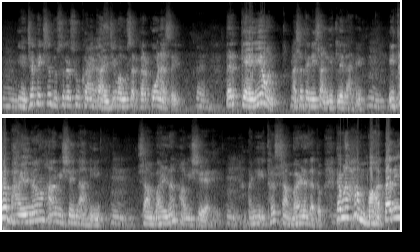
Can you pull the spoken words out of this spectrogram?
ह्याच्यापेक्षा दुसरं सुख आणि काळजी वाहू सरकार कोण असेल. तर कॅरी ऑन असं त्यांनी सांगितलेलं आहे. इथं भाळणं हा विषय नाही. सांभाळणं हा विषय आहे. आणि इथं सांभाळलं जातं त्यामुळे हा म्हातारे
